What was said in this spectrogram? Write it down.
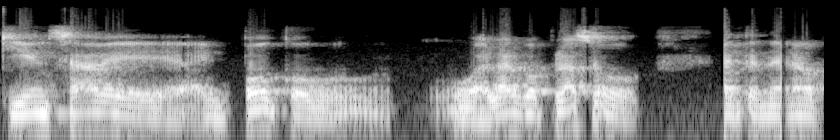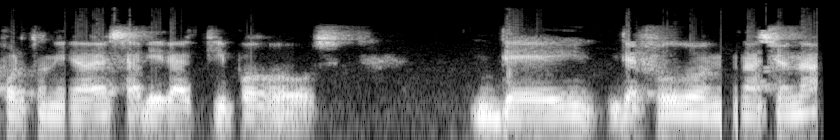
quién sabe en poco o a largo plazo tener la oportunidad de salir a equipos de, fútbol nacional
